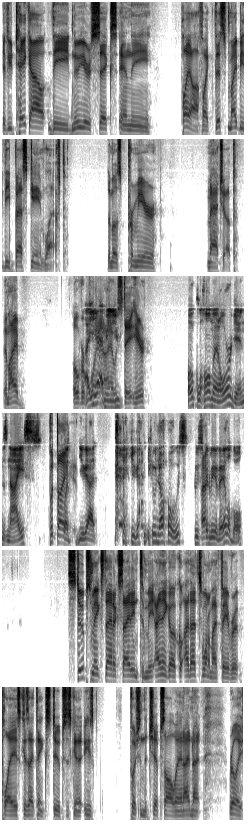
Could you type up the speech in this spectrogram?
If you take out the New Year's Six and the playoff, like this might be the best game left, the most premier matchup. Am I overplaying Uh, yeah, I mean, Iowa you- State here? Oklahoma and Oregon's nice, But like, but you got you got who knows who's going to be available. Stoops makes that exciting to me. I think Oklahoma, that's one of my favorite plays because I think Stoops is gonna he's pushing the chips all in. I'm not really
